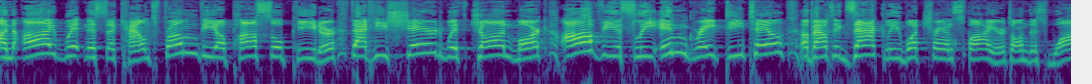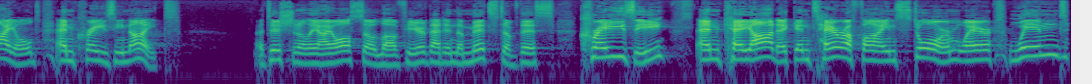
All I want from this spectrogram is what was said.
an eyewitness account from the apostle Apostle Peter that he shared with John Mark, obviously in great detail, about exactly what transpired on this wild and crazy night. Additionally, I also love here that in the midst of this crazy and chaotic and terrifying storm where wind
